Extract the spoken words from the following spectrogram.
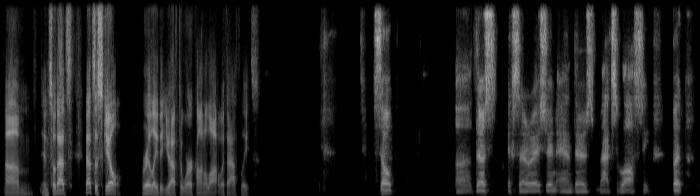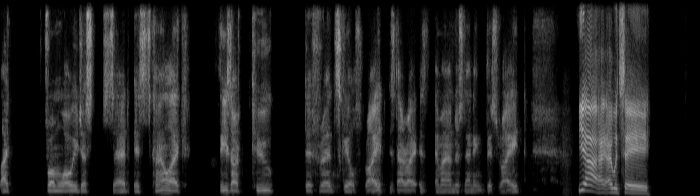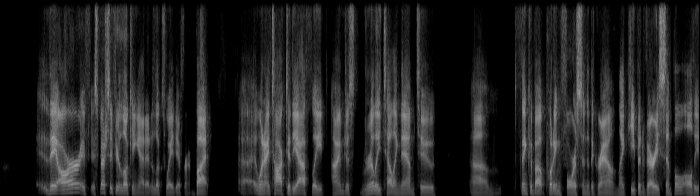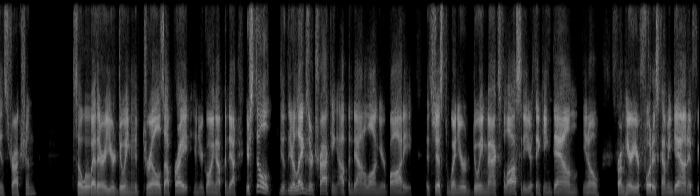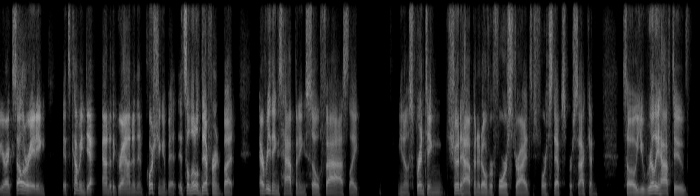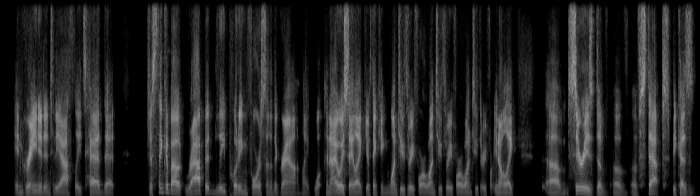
Um, and so that's that's a skill really that you have to work on a lot with athletes. So uh, there's acceleration and there's max velocity. But like from what we just said it's kind of like these are two different skills, right? Is that right? Is am I understanding this right? Yeah, I, I would say they are, if especially if you're looking at it, it looks way different. But uh, when I talk to the athlete, I'm just really telling them to um, think about putting force into the ground. Like keep it very simple. All the instruction so whether you're doing the drills upright and you're going up and down, you're still your legs are tracking up and down along your body. It's just when you're doing max velocity, you're thinking down, you know, from here, your foot is coming down. If you're accelerating, it's coming down to the ground and then pushing a bit. It's a little different, but everything's happening so fast like you know sprinting should happen at over four strides four steps per second so you really have to ingrain it into the athlete's head that just think about rapidly putting force into the ground like and i always say like you're thinking one two three four one two three four one two three four you know like um, series of, of of steps because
